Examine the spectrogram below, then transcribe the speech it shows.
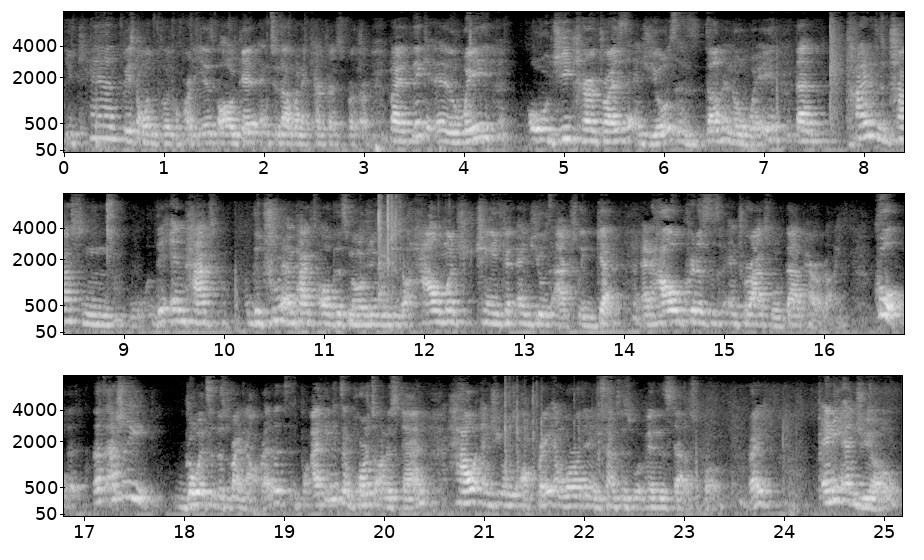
You can based on what the political party is, but I'll get into that when I characterize further. But I think the way OG characterizes NGOs is done in a way that kind of detracts from the impact the true impact of this motion, which is how much change can NGOs actually get, and how criticism interacts with that paradigm. Cool, let's actually go into this right now, right? Let's, I think it's important to understand how NGOs operate and what are their incentives within the status quo, right? Any NGO,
